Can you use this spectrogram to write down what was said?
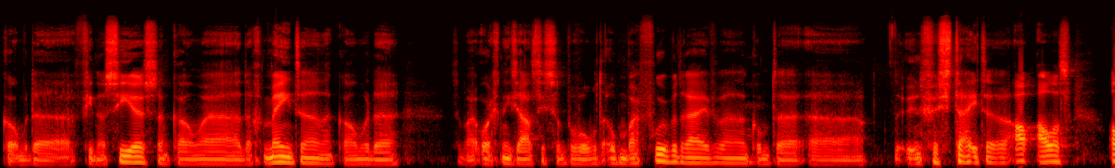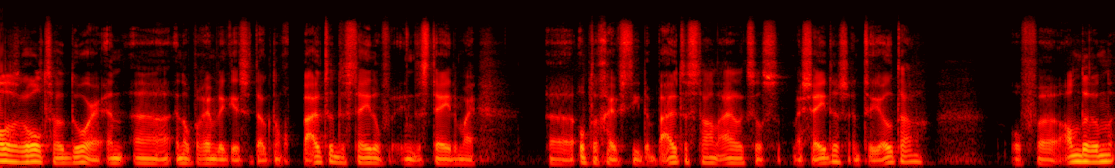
komen de financiers, dan komen de gemeenten, dan komen de zeg maar, organisaties, zoals bijvoorbeeld openbaar voerbedrijven, dan komt de, uh, de universiteiten, al, alles, alles rolt zo door. En, uh, en op een gegeven moment is het ook nog buiten de steden of in de steden, maar uh, opdrachtgevers die er buiten staan, eigenlijk zoals Mercedes en Toyota of anderen.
